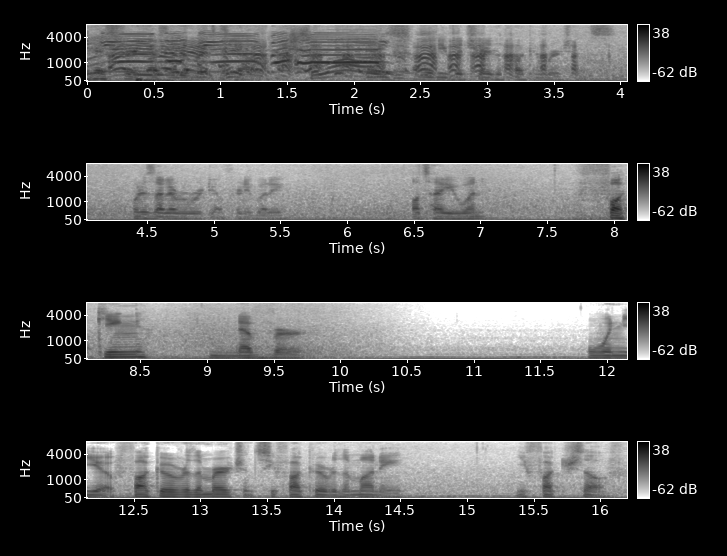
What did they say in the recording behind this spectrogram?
in history has that ever worked out? Is when you betray the fucking merchants. When has that ever worked out for anybody? I'll tell you when. Fucking never. When you fuck over the merchants, you fuck over the money. You fuck yourself.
